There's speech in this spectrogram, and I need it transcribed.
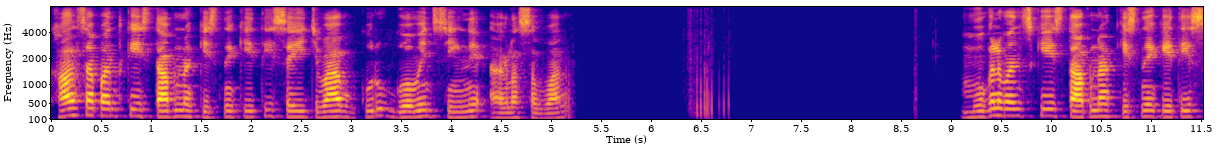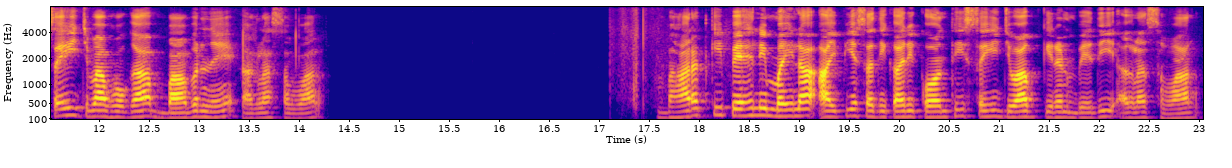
खालसा पंथ की स्थापना किसने की थी? सही जवाब गुरु गोविंद सिंह ने। अगला सवाल। मुगल वंश की स्थापना किसने की थी? सही जवाब होगा बाबर ने। अगला सवाल। भारत की पहली महिला आईपीएस अधिकारी कौन थी? सही जवाब, किरण बेदी। अगला सवाल।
